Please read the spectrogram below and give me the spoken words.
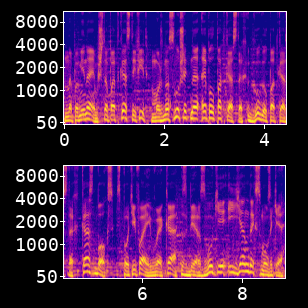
Напоминаем, что подкаст ИФИТ можно слушать на Apple подкастах, Google подкастах, CastBox, Spotify, VK, Сберзвуки и Яндекс.Музыке.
